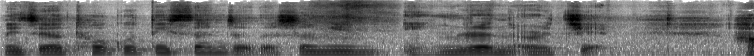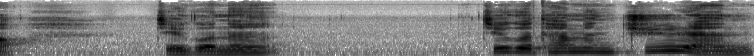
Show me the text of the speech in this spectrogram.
你只要透过第三者的声音迎刃而解。好，结果呢？结果他们居然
